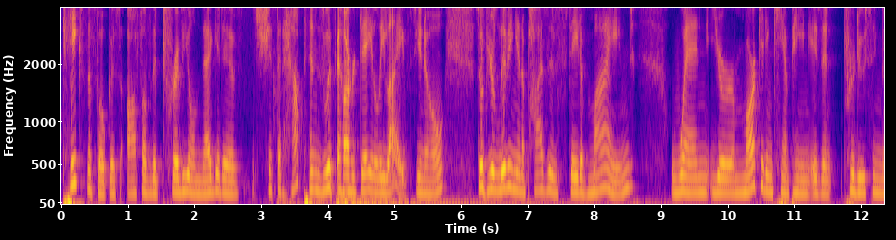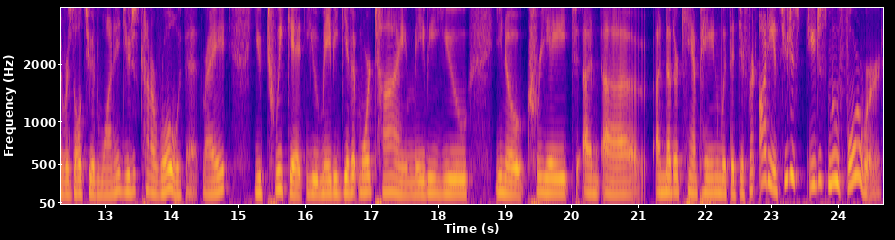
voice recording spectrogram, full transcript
takes the focus off of the trivial negative shit that happens with our daily lives, you know? So if you're living in a positive state of mind, when your marketing campaign isn't producing the results you had wanted, you just kind of roll with it, right? You tweak it, you maybe give it more time, maybe you, you know, create an, uh, another campaign with a different audience. You just you just move forward.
